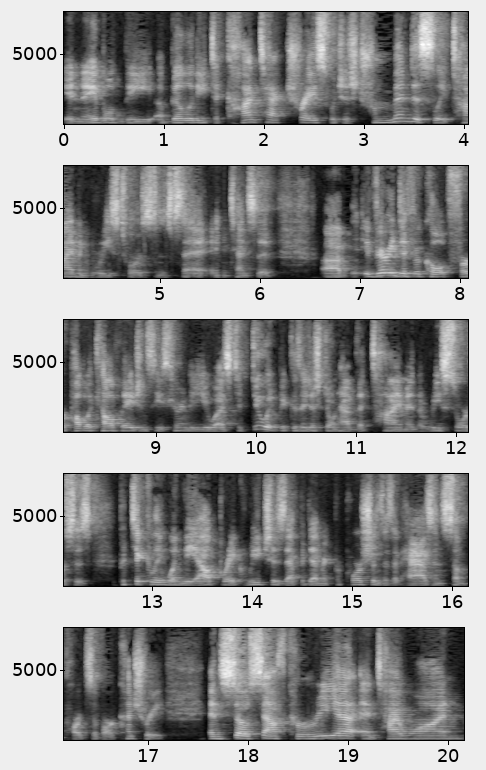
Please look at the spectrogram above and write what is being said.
It enabled the ability to contact trace, which is tremendously time and resource intensive. Uh, very difficult for public health agencies here in the US to do it because they just don't have the time and the resources, particularly when the outbreak reaches epidemic proportions as it has in some parts of our country. And so South Korea and Taiwan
